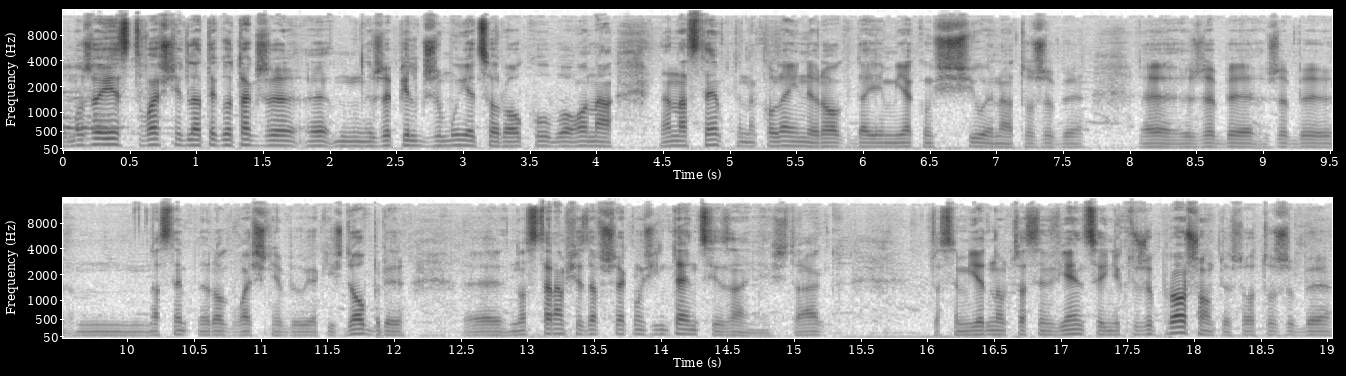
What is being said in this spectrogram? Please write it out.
Może jest właśnie dlatego tak, że, e, że pielgrzymuję co roku, bo ona na następny, na kolejny rok daje mi jakąś siłę na to, żeby, e, żeby, żeby następny rok właśnie był jakiś dobry. E, No staram się zawsze jakąś intencję zanieść, tak? Czasem jedną, czasem więcej. Niektórzy proszą też o to, żeby,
